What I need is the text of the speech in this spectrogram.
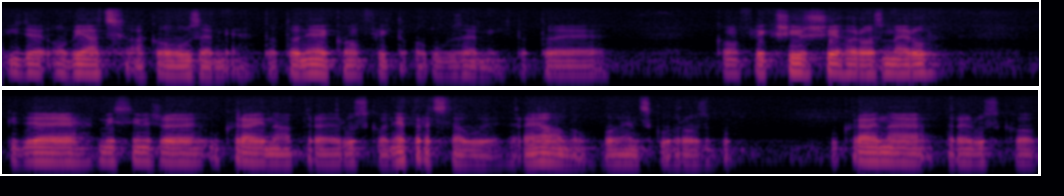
ide o viac ako o územie. Toto nie je konflikt o území. Toto je konflikt širšieho rozmeru, kde myslím, že Ukrajina pre Rusko nepredstavuje reálnu vojenskú hrozbu. Ukrajina pre Rusko,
